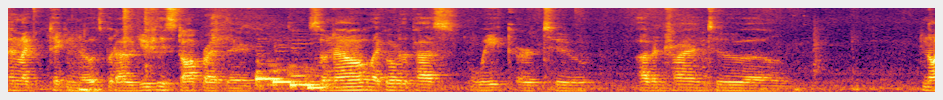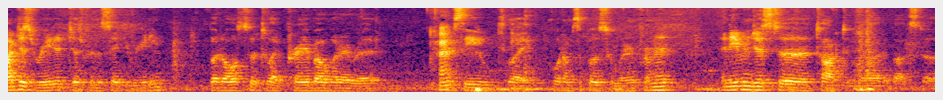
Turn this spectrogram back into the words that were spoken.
and like taking notes. But I would usually stop right there. So now, like over the past week or two, I've been trying to um, not just read it just for the sake of reading, but also to like pray about what I read Okay. and see like what I'm supposed to learn from it, and even just to talk to God about stuff.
